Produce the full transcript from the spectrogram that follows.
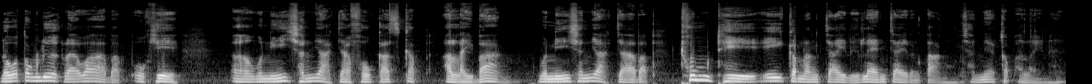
เราก็ต้องเลือกแล้วว่าแบบโอเคเออวันนี้ฉันอยากจะโฟกัสกับอะไรบ้าง วันนี้ฉันอยากจะแบบทุ่มเทกำลังใจหรือแรงใจต่างๆ ของฉันเนี่ยกับอะไรนะ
